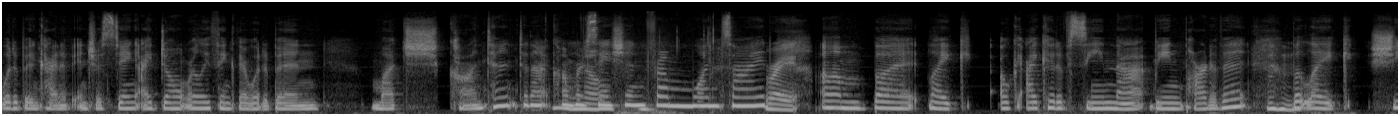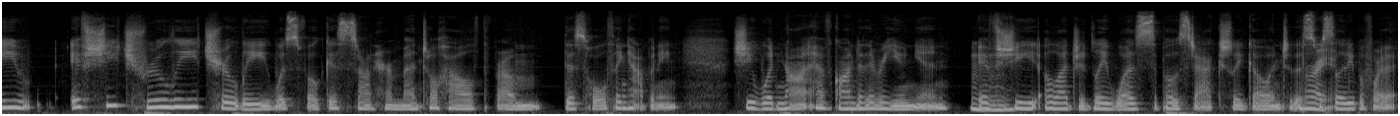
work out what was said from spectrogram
would have been kind of interesting. I don't really think there would have been much content to that conversation no. from one side. Right. Um, but like, okay, I could have seen that being part of it, mm-hmm. but like, she if she truly, truly was focused on her mental health from this whole thing happening, she would not have gone to the reunion mm-hmm. if she allegedly was supposed to actually go into this right. facility before that.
